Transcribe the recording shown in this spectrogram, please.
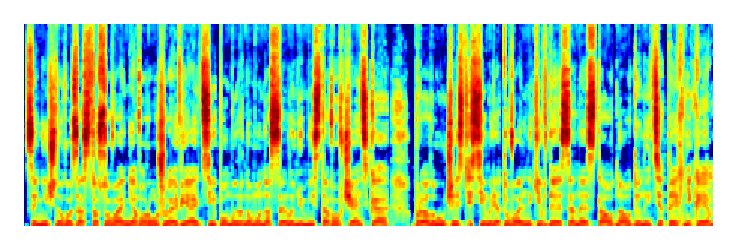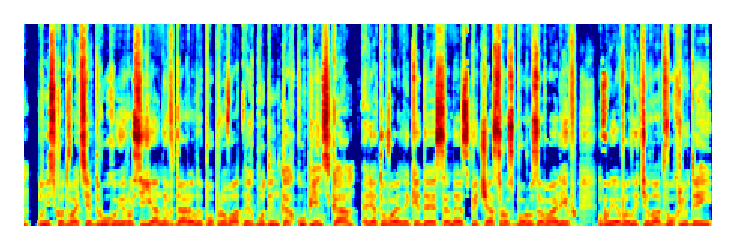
цинічного застосування ворожої авіації по мирному населенню міста Вовчанська брали участь сім рятувальників ДСНС та одна одиниця техніки. Близько 22-ї росіяни вдарили по приватних будинках Куп'янська. Рятувальники ДСНС під час розбору завалів виявили тіла двох людей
